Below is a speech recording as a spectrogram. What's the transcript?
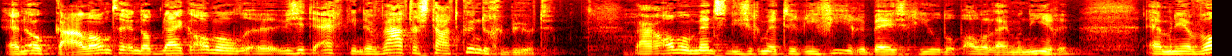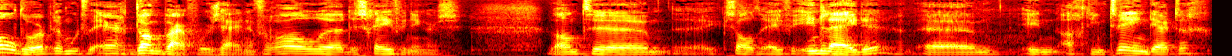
en ook Kaland. En dat blijken allemaal, we zitten eigenlijk in de waterstaatkundige buurt. Het waren allemaal mensen die zich met de rivieren bezig hielden op allerlei manieren. En meneer Waldorp, daar moeten we erg dankbaar voor zijn. En vooral de Scheveningers. Want eh, ik zal het even inleiden. Eh, in 1832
